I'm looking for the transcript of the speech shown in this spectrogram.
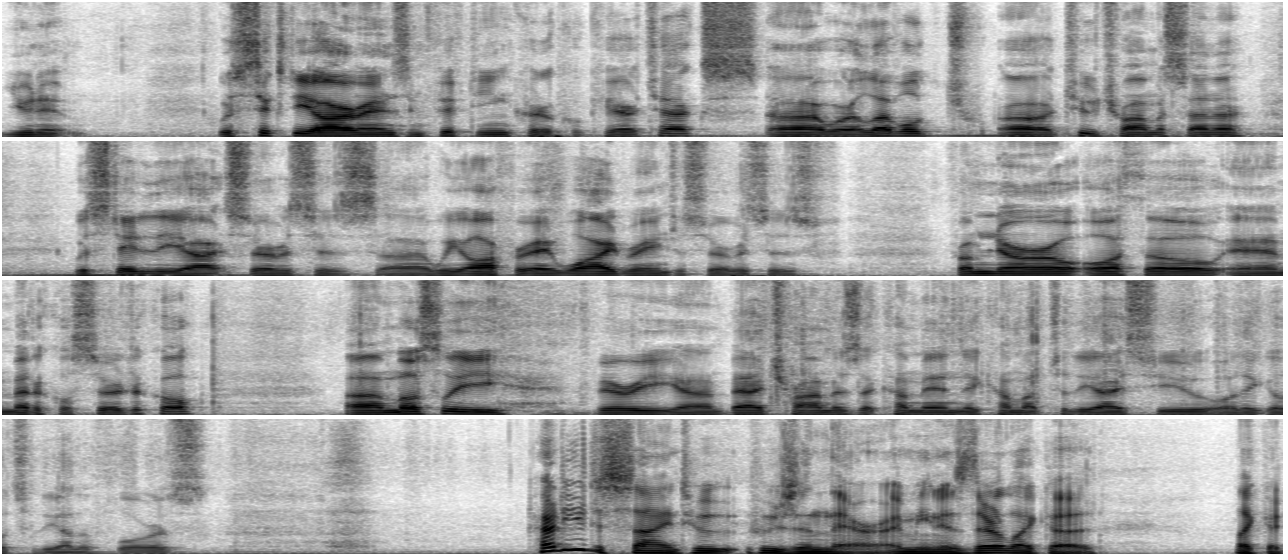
unit with 60 RNs and 15 critical care techs. Uh, we're a level tr- uh, two trauma center with state of the art services. Uh, we offer a wide range of services from neuro, ortho, and medical surgical. Uh, mostly very uh, bad traumas that come in, they come up to the ICU or they go to the other floors. How do you decide who who's in there? I mean, is there like a like a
